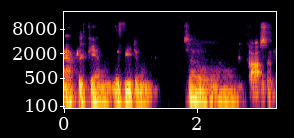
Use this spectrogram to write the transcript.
after Galen would be doing it. So um, awesome.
